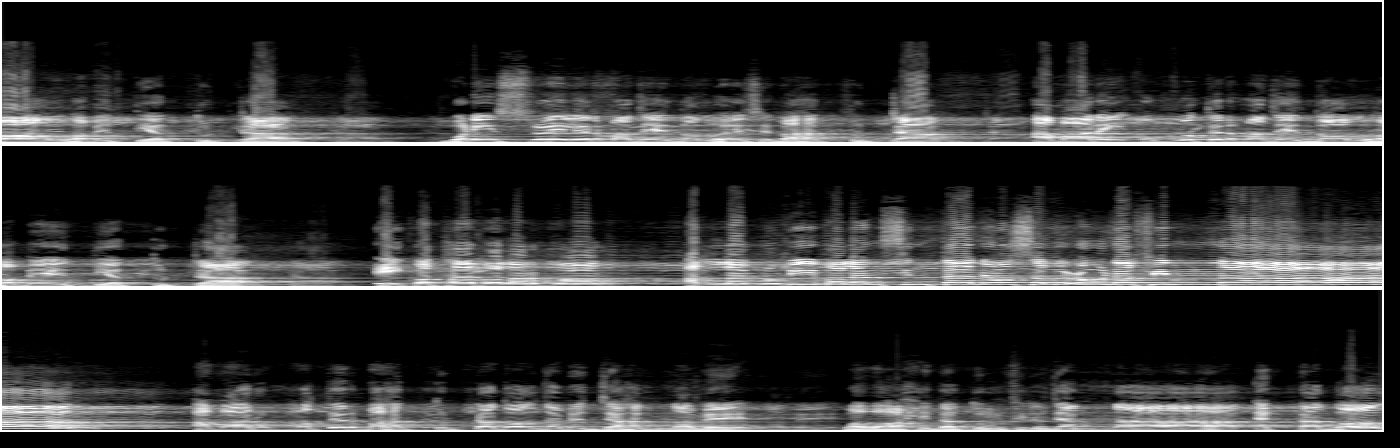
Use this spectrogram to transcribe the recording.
দল হবে তিয়াত্তরটা। বনি ইসরায়েলের মাঝে দল হয়েছে বাহাত্তরটা। আমার এই উম্মতের মাঝে দল হবে তিয়াত্তরটা। এই কথা বলার পর আল্লাহ নবী বলেন আমার উম্মতের বাহাত্তরটা দল যাবে জাহাদ নামে একটা দল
